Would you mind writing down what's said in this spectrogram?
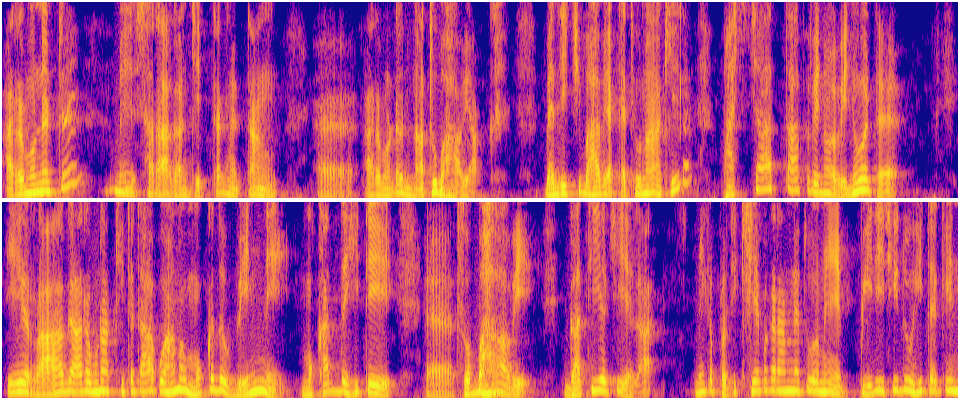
අරමුණට මේ සරාගං චිත්තක් නැත්නම් අරමුණට නතු භාවයක් බැඳිච්ච භාවයක් ඇති වුණා කියලා පශ්චාත්තාප වෙනව වෙනුවට ඒ රාග අරමුණක් හිතට ආපුවාම මොකද වෙන්නේ මොකද්ද හිතේ ස්වභාවේ ගතිය කියලා මේක ප්‍රතික්ෂේප කරන්න නැතුව මේ පිරිසිදු හිතකින්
